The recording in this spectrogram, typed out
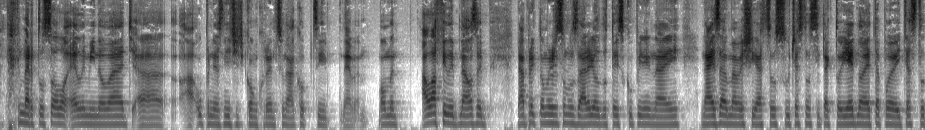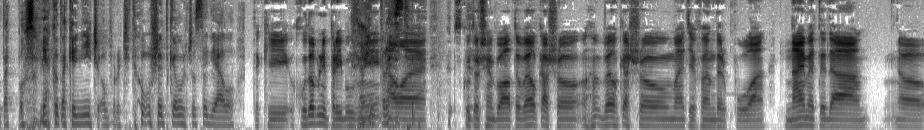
takmer to solo eliminovať a, a úplne zničiť konkurenciu na kopci, neviem. Moment, Ala Filip naozaj, napriek tomu, že som mu zaradil do tej skupiny naj, najzaujímavejších jazdcov v súčasnosti, tak to jedno etapové víťazstvo tak pôsobí ako také nič oproti tomu všetkému, čo sa dialo. Taký chudobný príbuzný, ale skutočne bola to veľká show, veľká show Máte van der Poola. Najmä teda uh,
